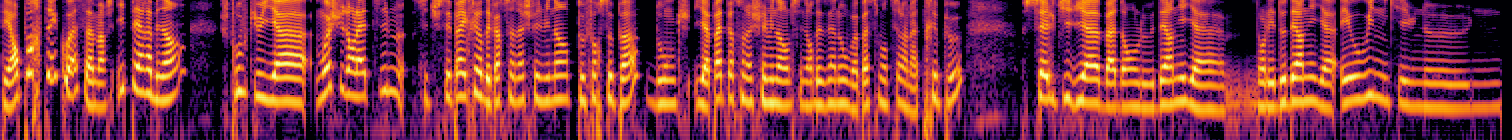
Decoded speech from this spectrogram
t'es emporté quoi. Ça marche hyper bien. Je trouve qu'il y a. Moi, je suis dans la team. Si tu sais pas écrire des personnages féminins, te force pas. Donc, il y a pas de personnages féminins dans le Seigneur des Anneaux. On va pas se mentir, il y en a très peu. Celle qu'il y a bah, dans le dernier, il y a dans les deux derniers, il y a Eowyn qui est une,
